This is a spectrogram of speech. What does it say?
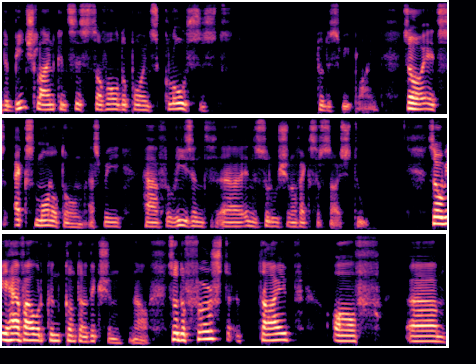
the beach line consists of all the points closest to the sweep line. So it's x monotone as we have reasoned uh, in the solution of exercise 2. So we have our con contradiction now. So the first type of um,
